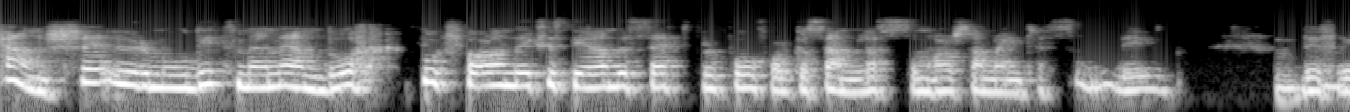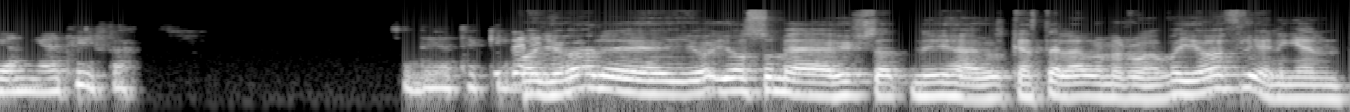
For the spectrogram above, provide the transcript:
kanske urmodigt, men ändå fortfarande existerande sätt för att få folk att samlas som har samma intressen. Det är mm. det föreningar är till för. Så det jag tycker... Vad gör, jag, jag som är hyfsat ny här och kan ställa alla de här frågorna. Vad gör föreningen?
